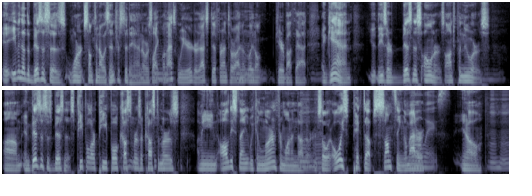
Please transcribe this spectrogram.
even though the businesses weren't something I was interested in, or was like, Mm-hmm. well, that's weird, or that's different, or I don't really don't care about that. Again, you, these are business owners, entrepreneurs, Mm-hmm. um, and business is business. People are people, customers are customers. I mean, all these things we can learn from one another, and so it always picked up something, no matter Always. you know Mm-hmm.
